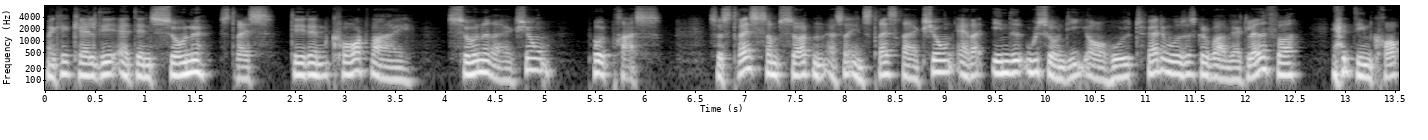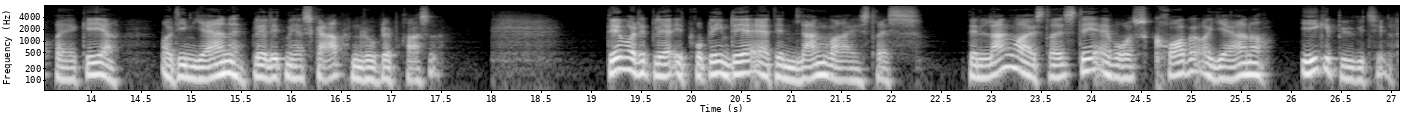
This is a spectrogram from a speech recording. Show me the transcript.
man kan kalde det at den sunde stress. Det er den kortvarige, sunde reaktion på et pres. Så stress som sådan, altså en stressreaktion, er der intet usundt i overhovedet. Tværtimod så skal du bare være glad for, at din krop reagerer, og din hjerne bliver lidt mere skarp, når du bliver presset. Der, hvor det bliver et problem, det er den langvarige stress. Den langvarige stress, det er vores kroppe og hjerner ikke bygget til.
